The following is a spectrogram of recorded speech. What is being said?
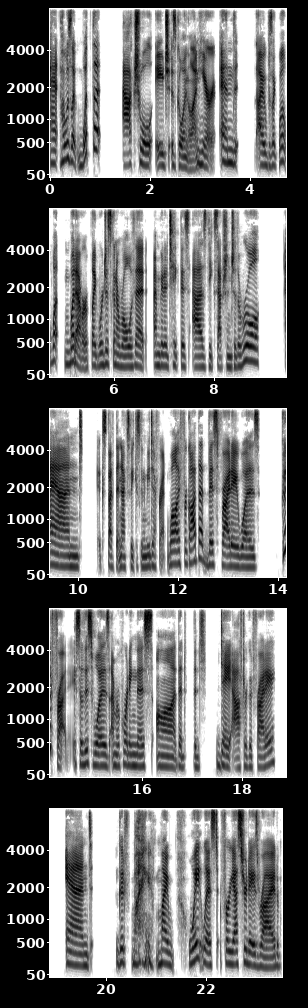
And I was like, what the actual H is going on here? And I was like, well, what, whatever. Like, we're just going to roll with it. I'm going to take this as the exception to the rule and expect that next week is going to be different. Well, I forgot that this Friday was Good Friday. So this was, I'm recording this on the, the day after Good Friday. And good, my, my wait list for yesterday's ride,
